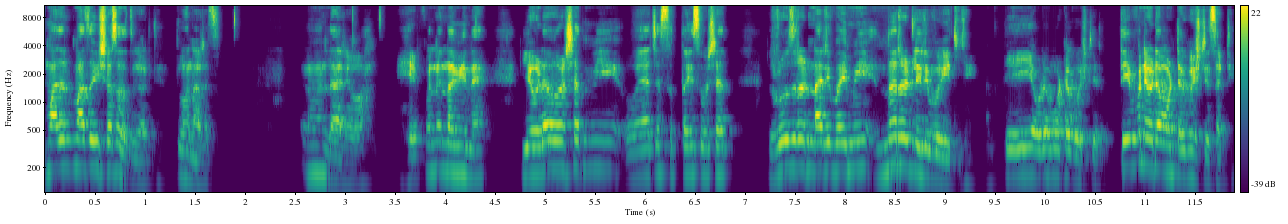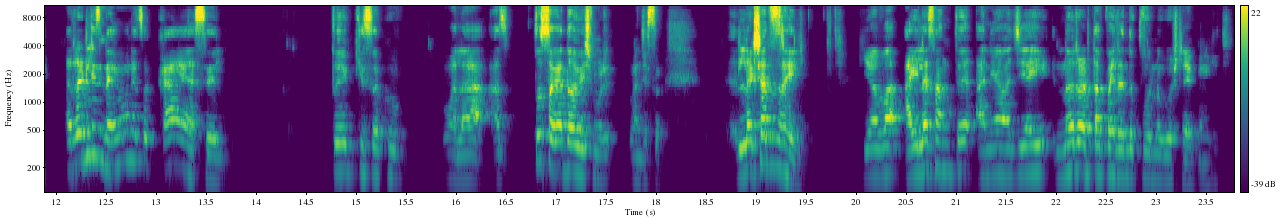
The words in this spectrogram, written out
माझा माझा विश्वास होता तू होणारच. म्हणलं अरे वा. हे पण नवीन आहे. एवढ्या वर्षात मी वयाच्या सत्तावीस वर्षात रोज रडणारी बाई मी न रडलेली बघितली. ते एवढ्या मोठ्या गोष्टी. ते पण एवढ्या मोठ्या गोष्टीसाठी. रडलीच नाही. म्हणायचं काय असेल? तो एक किस्सा खूप मला आज तो सगळ्यात अविस्मरणीय म्हणजे असं लक्षातच राहील की बाबा आईला सांगतोय आणि माझी आई न रडता पहिल्यांदा पूर्ण गोष्ट ऐकून घेतली.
